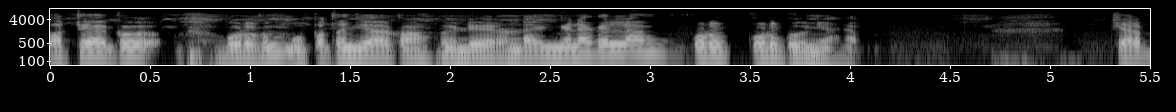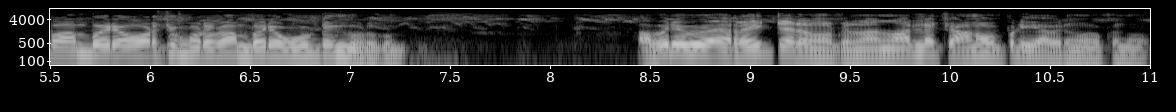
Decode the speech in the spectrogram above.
പത്ത് ചാക്ക് കൊടുക്കും മുപ്പത്തഞ്ച് ചാക്ക് വേണ്ടിയവരുണ്ട് ഇങ്ങനെയൊക്കെ എല്ലാം കൊടുക്കും ഞാൻ. ചിലപ്പോൾ അമ്പത് രൂപ കുറച്ചും കൊടുക്കും അമ്പത് രൂപ കൂട്ടിയും കൊടുക്കും. അവർ റേറ്റ് അല്ല നോക്കുന്നത്. നല്ല ചാണകപ്പൊടിയാണ് അവർ നോക്കുന്നത്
